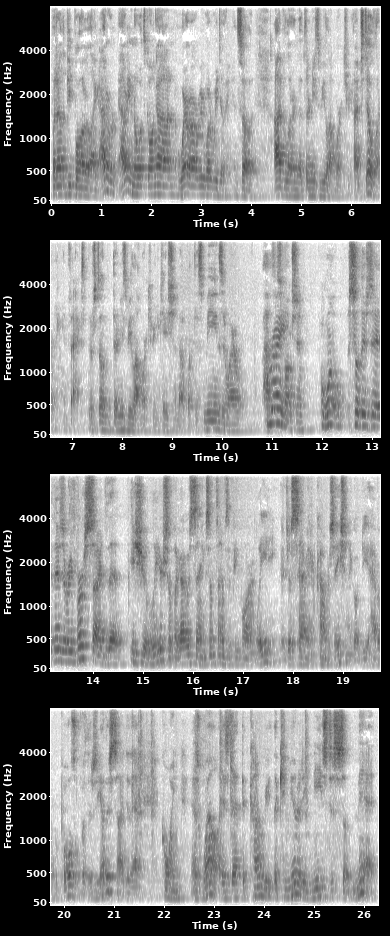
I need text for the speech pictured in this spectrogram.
but other people are like, I don't, I don't even know what's going on. Where are we? What are we doing? And so I've learned that there needs to be a lot more, I'm still learning, in fact. There's still, there needs to be a lot more communication about what this means and where, how right. this function. Well, so there's a there's a reverse side to that issue of leadership. Like I was saying, sometimes the people aren't leading; they're just having a conversation. I go, "Do you have a proposal?" But there's the other side to that coin as well: is that the congr- the community needs to submit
